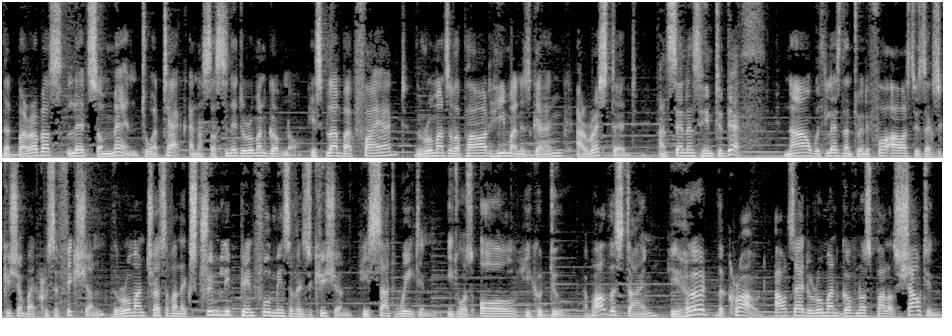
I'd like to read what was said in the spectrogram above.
that Barabbas led some men to attack and assassinate the Roman governor. His plan backfired. The Romans overpowered him and his gang, arrested, and sentenced him to death. Now, with less than 24 hours to his execution by crucifixion, the Roman choice of an extremely painful means of execution, he sat waiting. It was all he could do. About this time, he heard the crowd outside the Roman governor's palace shouting,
